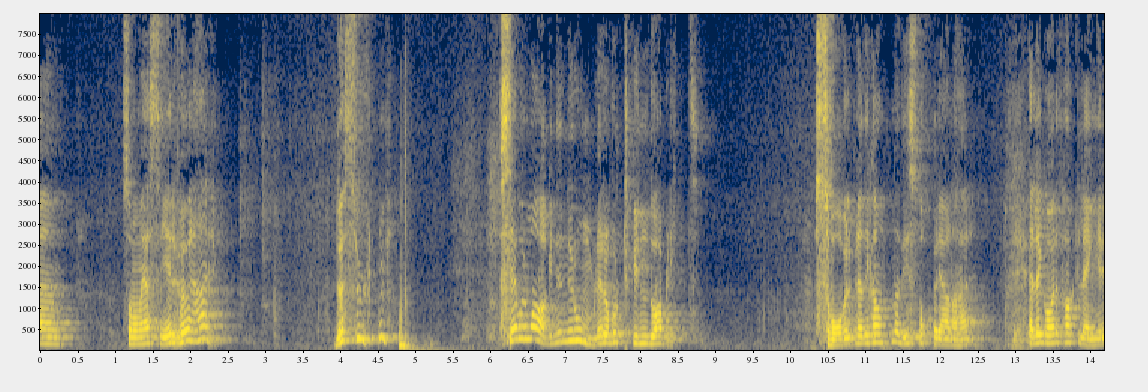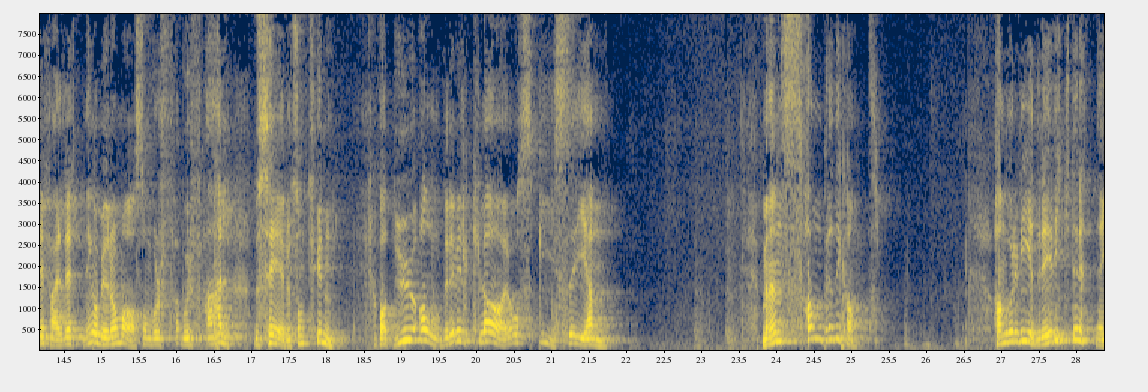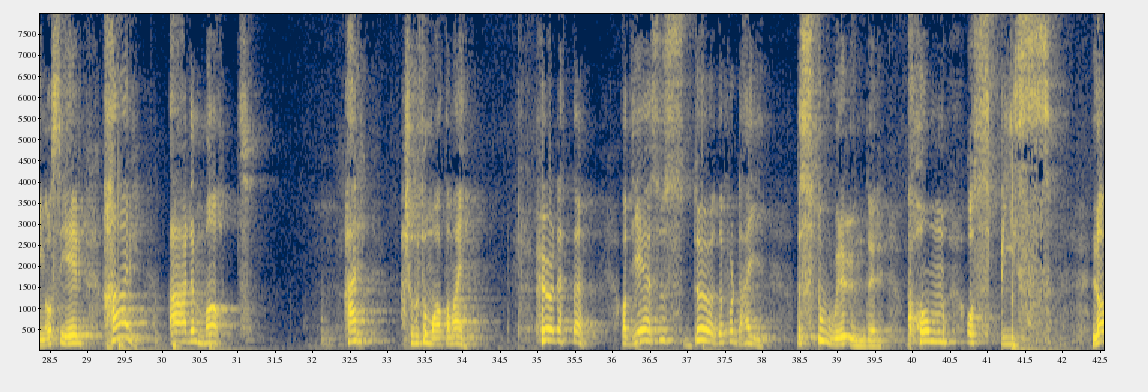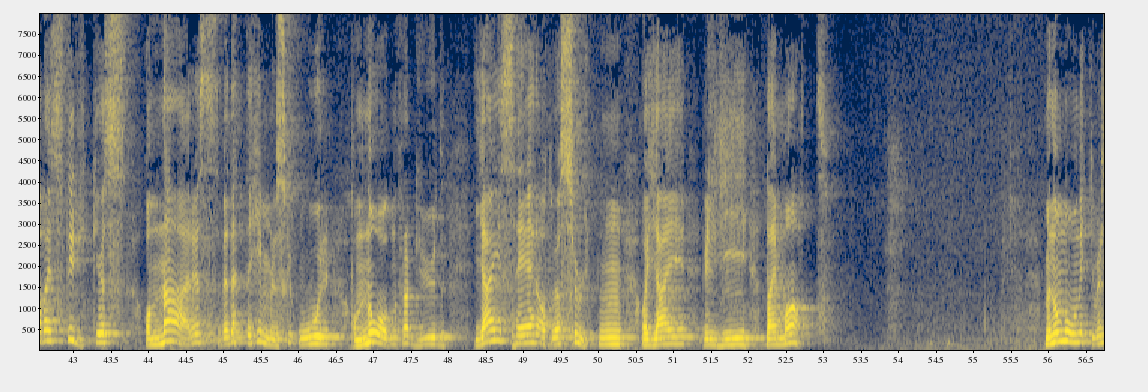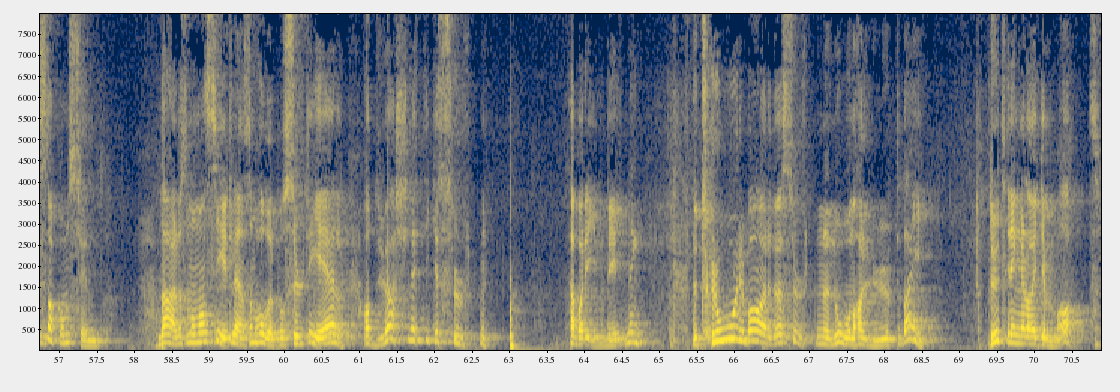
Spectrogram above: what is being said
som om jeg sier 'Hør her. Du er sulten.' Se hvor magen din rumler, og hvor tynn du har blitt. Svovelpredikantene de stopper gjerne her. Eller går et hakk lenger i feil retning og begynner å mase om hvor, hvor fæl du ser ut som tynn. Og at du aldri vil klare å spise igjen. Men en sann predikant, han går videre i riktig retning og sier, 'Her er det mat.' Her, her skal du få mat av meg. Hør dette, at Jesus døde for deg, det store under. Kom og spis. La deg styrkes og næres ved dette himmelske ord om nåden fra Gud. Jeg ser at du er sulten, og jeg vil gi deg mat. Men om noen ikke vil snakke om synd, da er det som om man sier til en som holder på å sulte i hjel, at du er slett ikke sulten. Det er bare innbildning. Du tror bare du er sulten. Noen har lurt deg. Du trenger da ikke mat.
